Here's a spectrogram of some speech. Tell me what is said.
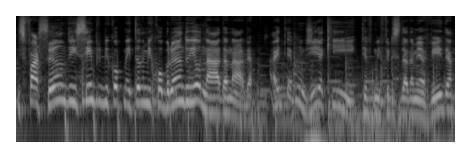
disfarçando e sempre me cumprimentando, me cobrando e eu nada, nada. Aí teve um dia que teve uma infelicidade na minha vida,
